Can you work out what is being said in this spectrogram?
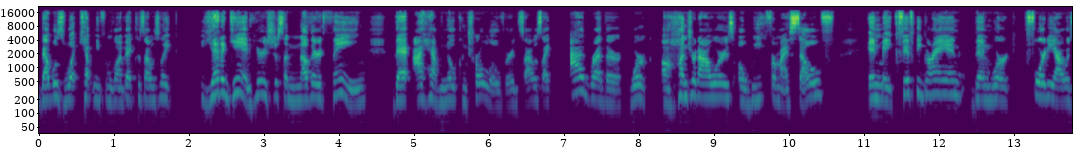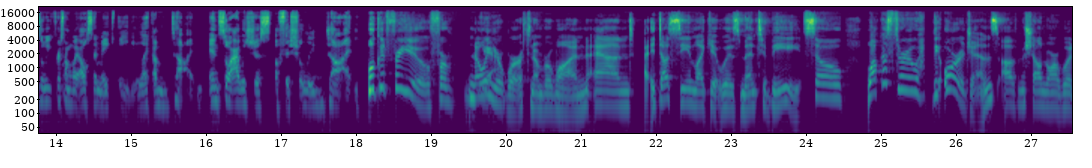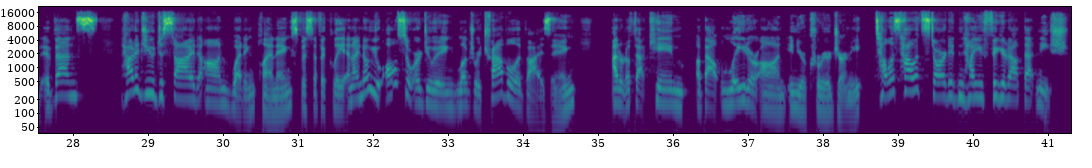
That was what kept me from going back because I was like, yet again, here's just another thing that I have no control over. And so I was like, I'd rather work 100 hours a week for myself and make 50 grand than work 40 hours a week for someone else and make 80. Like I'm done. And so I was just officially done. Well, good for you for knowing yeah. your worth, number one. And it does seem like it was meant to be. So walk us through the origins of Michelle Norwood events. How did you decide on wedding planning specifically? And I know you also are doing luxury travel advising. I don't know if that came about later on in your career journey. Tell us how it started and how you figured out that niche.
